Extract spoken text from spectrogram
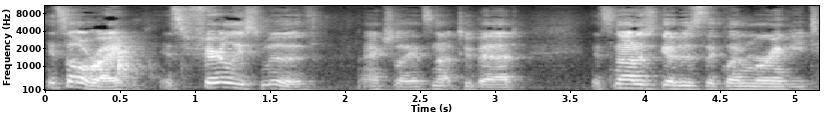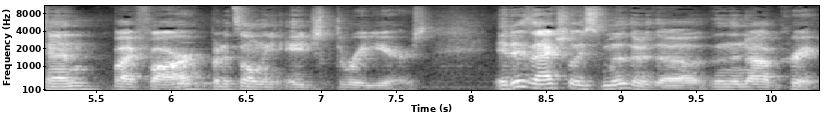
It's all right. It's fairly smooth. Actually, it's not too bad. It's not as good as the Glenmorangie 10 by far, but it's only aged three years. It is actually smoother though than the Knob Creek.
